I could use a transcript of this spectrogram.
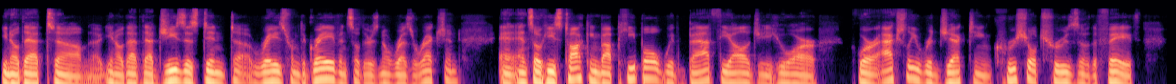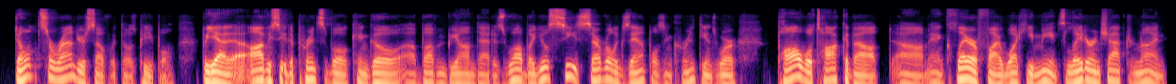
You know that um, you know that that Jesus didn't uh, raise from the grave and so there's no resurrection. And, and so he's talking about people with bad theology who are who are actually rejecting crucial truths of the faith don't surround yourself with those people. But yeah, obviously the principle can go above and beyond that as well. But you'll see several examples in Corinthians where Paul will talk about um, and clarify what he means. Later in chapter nine,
